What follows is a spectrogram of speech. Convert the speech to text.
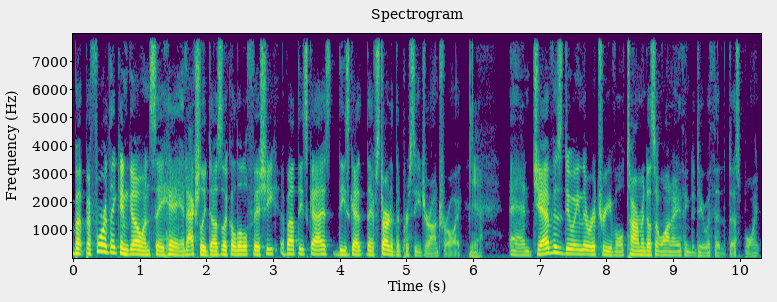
but before they can go and say, "Hey, it actually does look a little fishy about these guys," these guys they've started the procedure on Troi. Yeah. and Jev is doing the retrieval. Tarmin doesn't want anything to do with it at this point.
